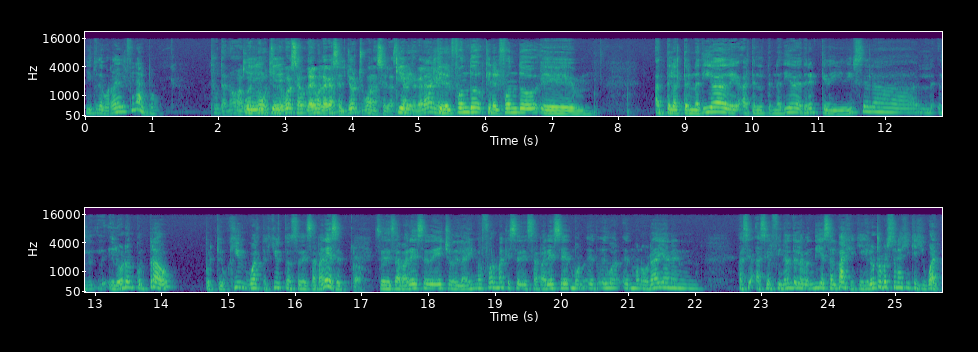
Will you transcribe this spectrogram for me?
y tú te acordás del final po. Puta, no, me acuerdo Que- mucho. que- Recuerdo, la vimos en la casa del George, bueno, hace las que, año. que en el fondo que en el fondo eh, ante la alternativa de ante la alternativa de tener que dividirse la, el, el oro encontrado porque Walter Houston se desaparece Claro. se desaparece de hecho de la misma forma que se desaparece Edmond, Ed- Edward- Edmond O'Brien en hacia, hacia el final de la pandilla salvaje que es el otro personaje que es igual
